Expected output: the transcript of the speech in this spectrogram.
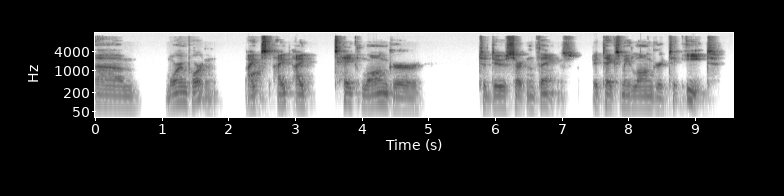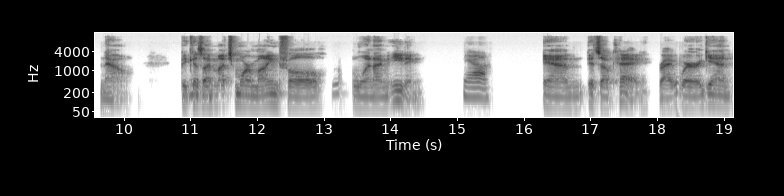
um more important. I, I I take longer to do certain things. It takes me longer to eat now because mm-hmm. I'm much more mindful when I'm eating. Yeah. And it's okay, right? Where again,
